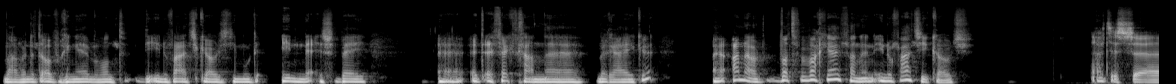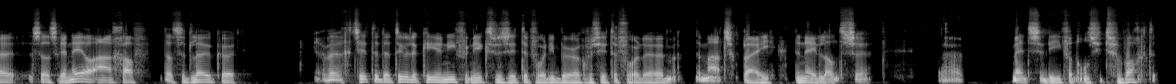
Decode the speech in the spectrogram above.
waar we het over gingen hebben. Want die innovatiecoaches die moeten in de SVB uh, het effect gaan bereiken. Arnoud, wat verwacht jij van een innovatiecoach? Nou, het is zoals René al aangaf, dat is het leuke we zitten natuurlijk hier niet voor niks. We zitten voor die burger, we zitten voor de, de maatschappij, de Nederlandse mensen die van ons iets verwachten.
